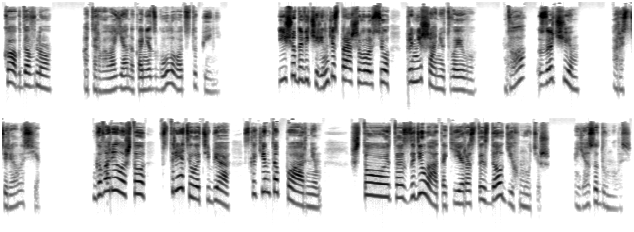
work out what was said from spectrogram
Как давно?» — оторвала я, наконец, голову от ступеней. Еще до вечеринки спрашивала все про Мишаню твоего». «Да? Зачем?» — растерялась я. «Говорила, что встретила тебя с каким-то парнем. Что это за дела такие, раз ты с долгих мутишь?» Я задумалась.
